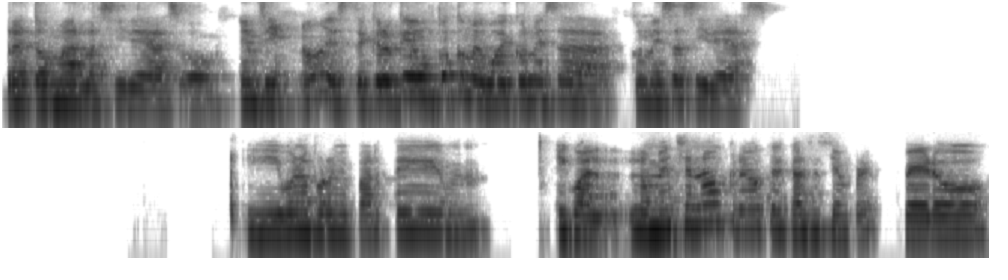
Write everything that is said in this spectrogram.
retomar las ideas o, en fin, ¿no? Este, creo que un poco me voy con, esa, con esas ideas. Y bueno, por mi parte, igual, lo menciono creo que casi siempre, pero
